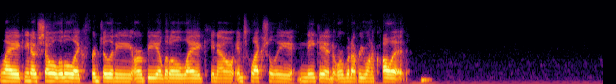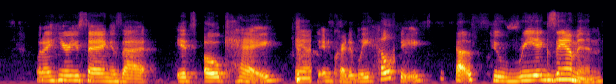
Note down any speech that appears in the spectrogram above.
like you know show a little like fragility or be a little like you know intellectually naked or whatever you want to call it what i hear you saying is that it's okay and incredibly healthy yes to re-examine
